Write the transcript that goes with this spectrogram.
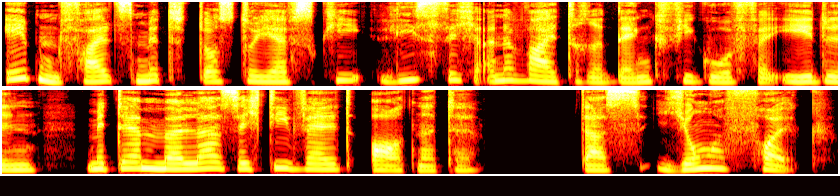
Ebenfalls mit Dostojewski ließ sich eine weitere Denkfigur veredeln, mit der Möller sich die Welt ordnete: das junge Volk.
